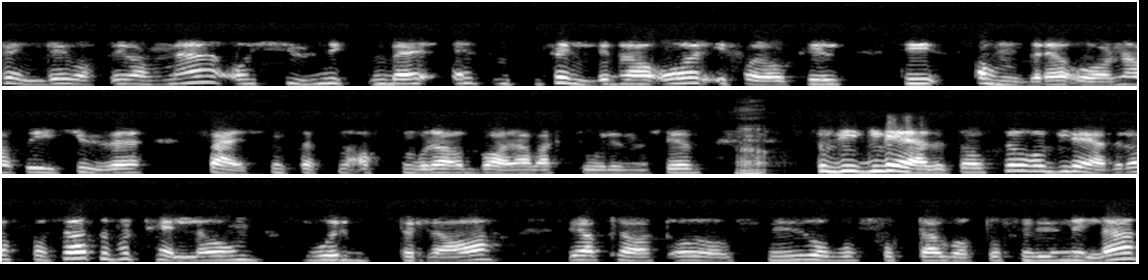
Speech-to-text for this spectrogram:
veldig godt i gang med, og 2019 ble et veldig bra år i forhold til de andre årene, altså i 2020 16, 17, 18 hvor det bare har vært stor underskudd. Ja. Så vi gledet oss og gleder oss fortsatt til å fortelle om hvor bra vi har klart å snu, og hvor fort det har gått å snu Nille.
